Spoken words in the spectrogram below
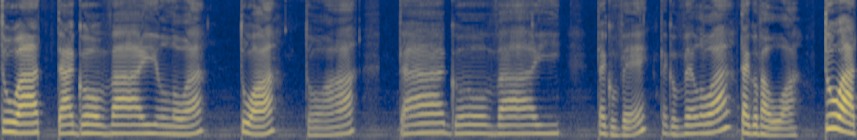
Tua Tagovailoa. Tua, Tua Tagovai... Tagove, Tagoveloa, Tagovaloa. Tua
